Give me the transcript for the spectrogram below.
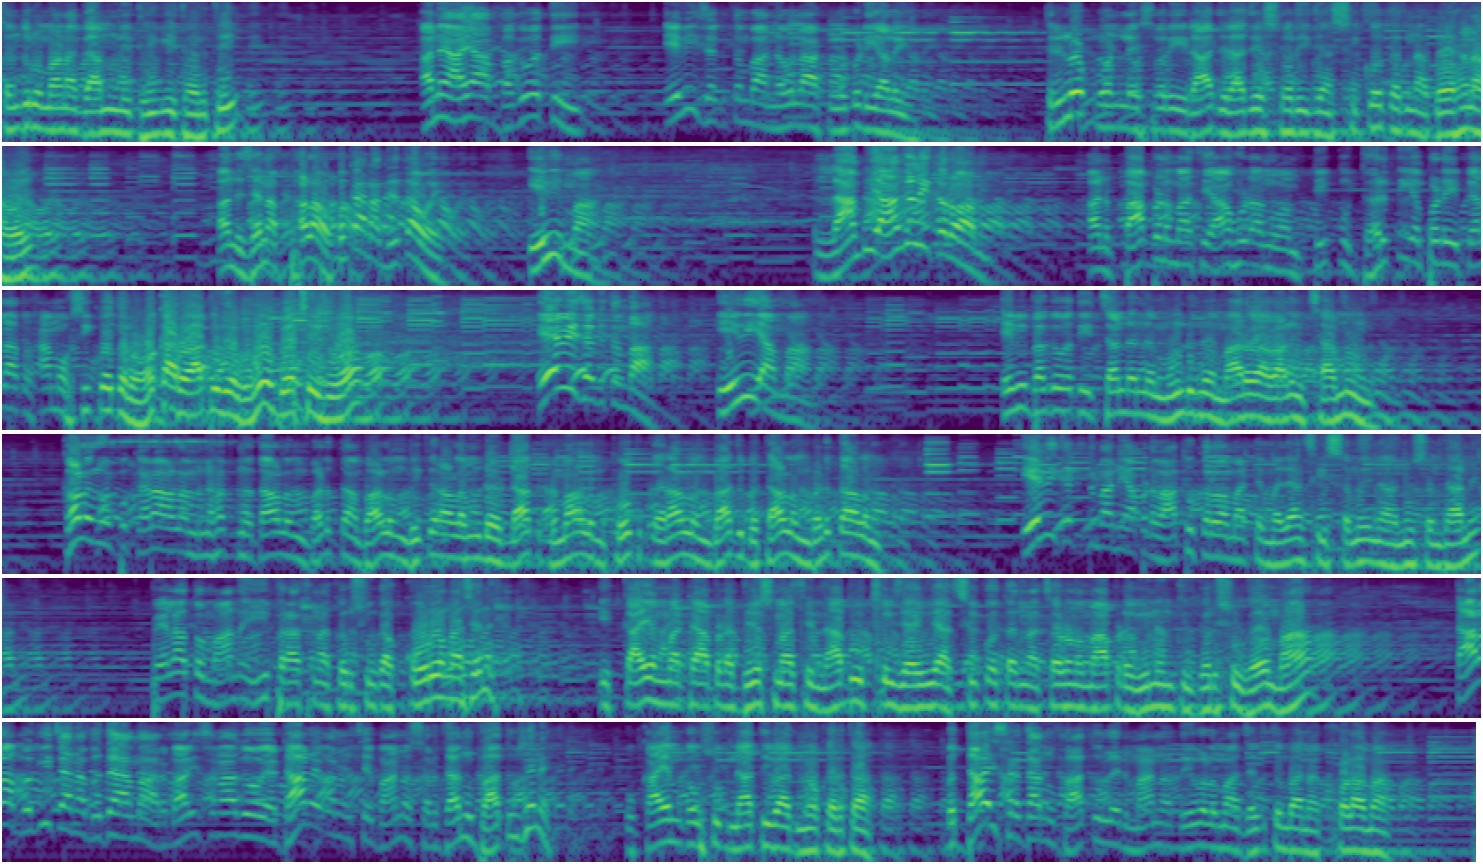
ચંદ્રુમાણા ગામની ધીંગી ધરતી. અને આયા ભગવતી એવી જગદંબા નવલાખ લબડિયાળી. ત્રિલોક મંડલેશ્વરી રાજ જ્યાં સિકોતરના બહેણા હોય અને જેના ફળા હકારા દેતા હોય, એવી માં લાંબી આંગળી કરો આમ. અને પાપણમાંથી આહુડાનું આમ ટીપું ધરતી પડે પેલા તો સામો સિકોતર હોકારો આપી દે હું બેઠી છું એવી જગતંબા એવી આ માં. એવી ભગવતી ચંડ અને મુંડને મારવા વાળી ચામુંડ. કળરૂપ કરાળમ, નહત તાળમ, ભડતા ભાળમ, વિકરાળમ ડાક ડમાળમ કોપ કરાળમ, બાજ બતાળમ, બડતાળમ. એવી જગતમાની આપણે વાતો કરવા માટે મળ્યા છીએ સમયના અનુસંધાને. પહેલા તો માને એ પ્રાર્થના કરશું કે કોરોના છે ને, એ કાયમ માટે આપણા દેશમાંથી નાબૂદ થઈ જાય એવી આ સિકોતરના ચરણોમાં આપણે વિનંતી કરશું હે માં તારા બગીચાના બધા આમાં રબારી સમાજો અઢારે વર્ણ છે માનવ શ્રદ્ધાનું ભાતું છે ને? હું કાયમ કહું છું, જ્ઞાતિવાદ ન કરતા. બધાય શ્રદ્ધાનું ભાતું લઈને માના દેવળમાં જગતંબાના ખોળામાં,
